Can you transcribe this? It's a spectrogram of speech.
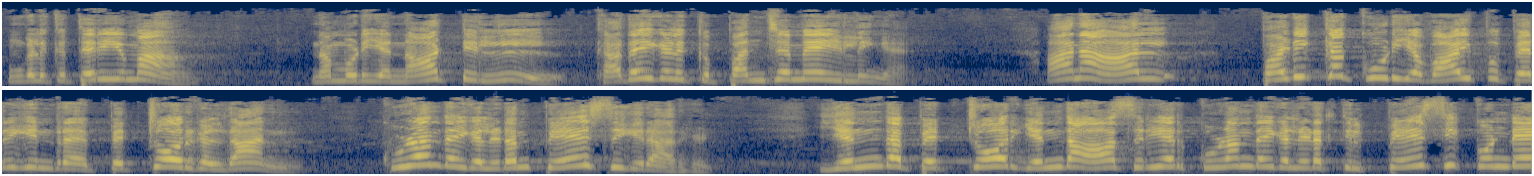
உங்களுக்கு தெரியுமா? நம்முடைய நாட்டில் கதைகளுக்கு பஞ்சமே இல்லைங்க. ஆனால் படிக்கக்கூடிய வாய்ப்பு பெறுகின்ற பெற்றோர்கள் தான் குழந்தைகளிடம் பேசுகிறார்கள். எந்த பெற்றோர் எந்த ஆசிரியர் குழந்தைகளிடத்தில் பேசிக்கொண்டே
